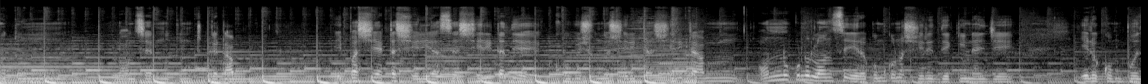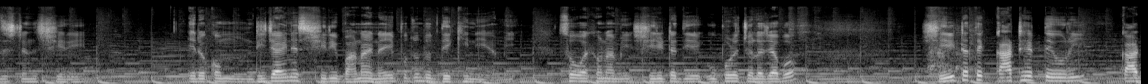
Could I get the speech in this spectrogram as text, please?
নতুন লঞ্চের নতুন গেট আপ এই পাশে একটা সিঁড়ি আছে, সিঁড়িটা দিয়ে খুবই সুন্দর সিঁড়িটা। সিঁড়িটা অন্য কোনো লঞ্চে এরকম কোনো সিঁড়ি দেখি নাই যে এরকম পজিশন সিঁড়ি। এরকম ডিজাইনের সিঁড়ি বানায় না এই পর্যন্ত দেখিনি আমি। সো এখন আমি সিঁড়িটা দিয়ে উপরে চলে যাব। সিঁড়িটাতে কাঠের তেউরি, কাঠ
